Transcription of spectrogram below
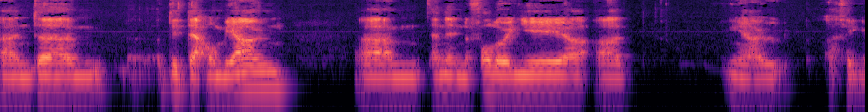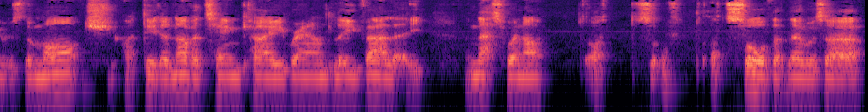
and um, did that on my own. Um, and then the following year, I, you know, I think it was the March, I did another 10K round Lee Valley. And that's when I, I sort of I saw that there was a,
